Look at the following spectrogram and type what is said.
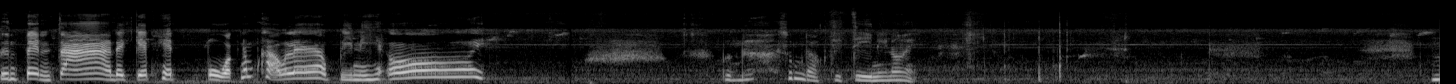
ตื่นเต้นจ้า ได้เก็บเห็ดปวกน้ำเขาแล้ว ปีนี้ โอ้ยเบิ่งเด้อซุ่มดอกจีจีนี่หน่อยอื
